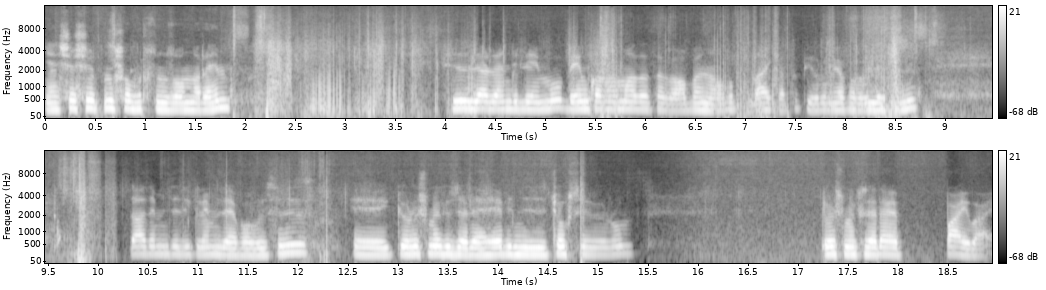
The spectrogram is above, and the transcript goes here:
Yani şaşırtmış olursunuz onlara hem. Sizlerden dileğim bu. Benim kanalıma da tabi abone olup like atıp yorum yapabilirsiniz. Daha demin dediklerimi de yapabilirsiniz. Ee, görüşmek üzere. Hepinizi çok seviyorum. Görüşmek üzere. Bay bay.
